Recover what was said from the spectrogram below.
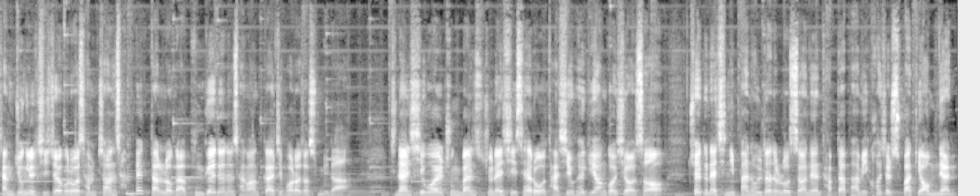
장중 일시적으로 3,300달러가 붕괴되는 상황까지 벌어졌습니다. 지난 10월 중반 수준의 시세로 다시 회귀한 것이어서 최근에 진입한 홀더들로서는 답답함이 커질 수밖에 없는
